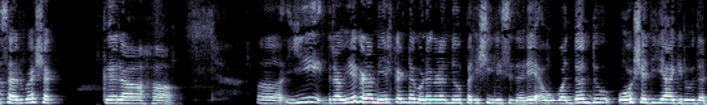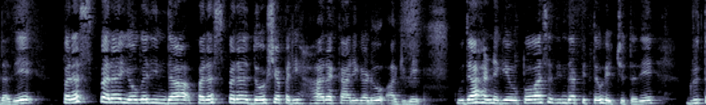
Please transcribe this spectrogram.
ಸರ್ವಶಕ್ಕರಾಹ ಈ ದ್ರವ್ಯಗಳ ಮೇಲ್ಕಂಡ ಗುಣಗಳನ್ನು ಪರಿಶೀಲಿಸಿದರೆ ಅವು ಒಂದೊಂದು ಔಷಧಿಯಾಗಿರುವುದಲ್ಲದೆ ಪರಸ್ಪರ ಯೋಗದಿಂದ ಪರಸ್ಪರ ದೋಷ ಪರಿಹಾರಕಾರಿಗಳು ಆಗಿವೆ. ಉದಾಹರಣೆಗೆ ಉಪವಾಸದಿಂದ ಪಿತ್ತವು ಹೆಚ್ಚುತ್ತದೆ. ಘೃತ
